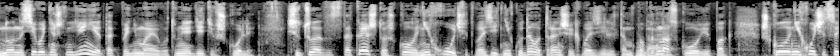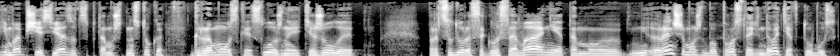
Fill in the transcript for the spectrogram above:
Но на сегодняшний день, я так понимаю, вот у меня дети в школе, ситуация такая, что школа не хочет возить никуда, вот раньше их возили там по да. Подмосковью, по... школа не хочет с этим вообще связываться, потому что настолько громоздкая, сложная, тяжелая процедура согласования, там, э, раньше можно было просто арендовать автобус,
